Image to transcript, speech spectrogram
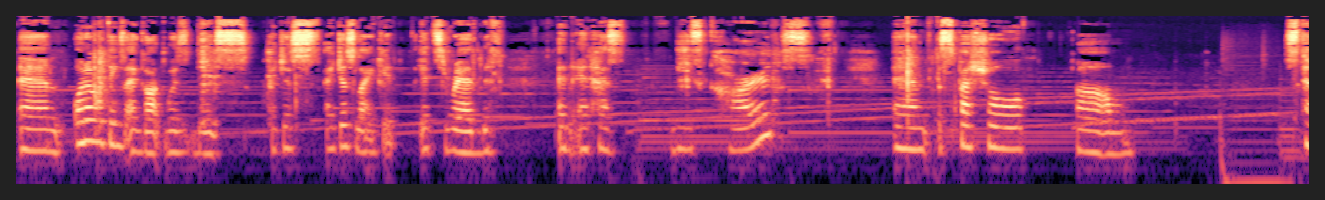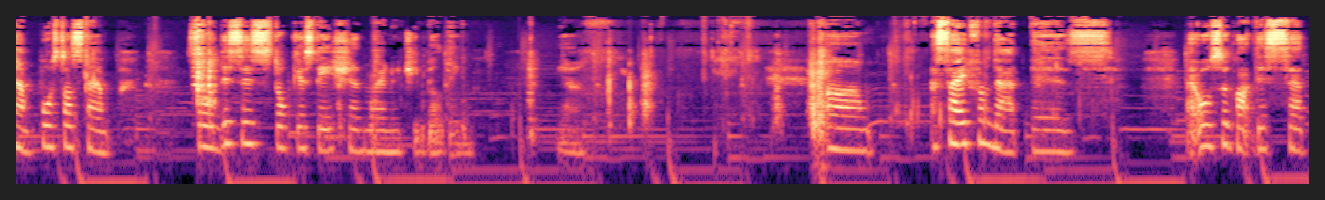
And one of the things I got was this. I just I just like it. It's red and it has these cards and a special um, stamp postal stamp. So this is Tokyo Station Marunouchi building. Yeah um aside from that is I also got this set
